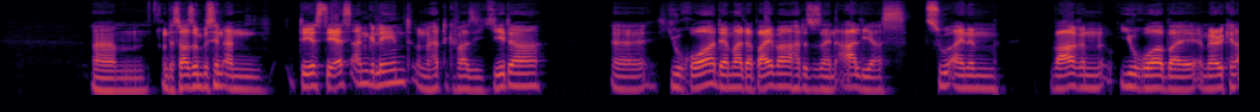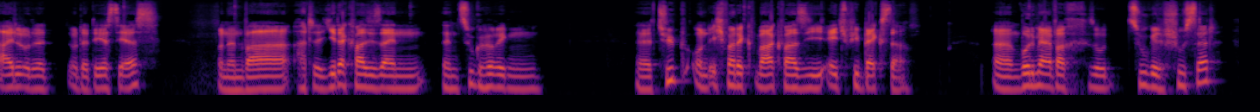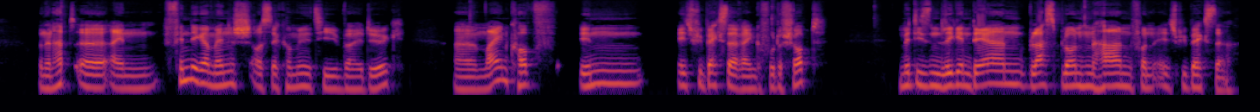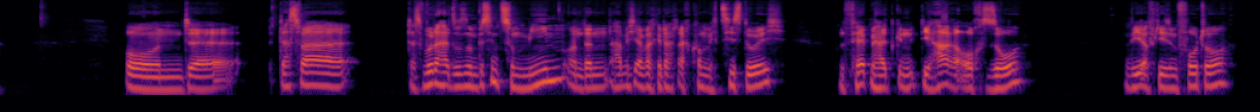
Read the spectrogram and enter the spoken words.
Ähm, und das war so ein bisschen an DSDS angelehnt und hatte quasi jeder äh, Juror, der mal dabei war, hatte so sein Alias zu einem wahren Juror bei American Idol oder, oder DSDS. Und dann war, hatte jeder quasi seinen, seinen zugehörigen äh, Typ und ich war, war quasi HP Baxter. Ähm, wurde mir einfach so zugeschustert. Und dann hat äh, ein findiger Mensch aus der Community bei Dirk äh, meinen Kopf in HP Baxter reingefotoshoppt mit diesen legendären blassblonden Haaren von HP Baxter. Und äh, das war, das wurde halt so, so ein bisschen zum Meme und dann habe ich einfach gedacht, ach komm, ich zieh's durch und fällt mir halt die Haare auch so, wie auf diesem Foto,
